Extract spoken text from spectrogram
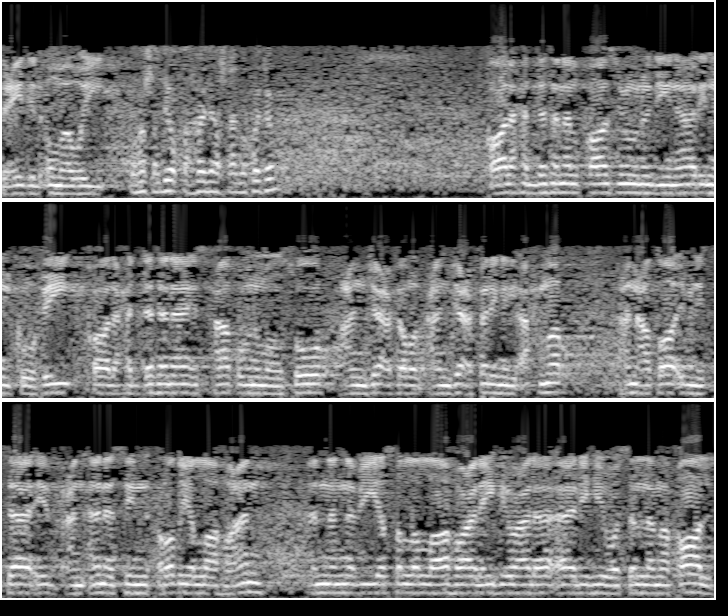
سعيد الأموي. وهو صدوق أخرج أصحاب الكتب. قال حدثنا القاسم بن دينار الكوفي قال حدثنا إسحاق بن منصور عن جعفر عن جعفر الأحمر عن عطاء بن السائب عن أنس رضي الله عنه أن النبي صلى الله عليه وعلى آله وسلم قال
